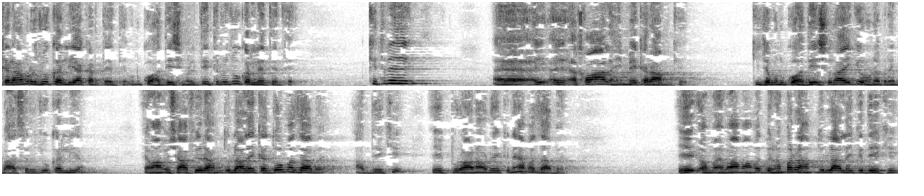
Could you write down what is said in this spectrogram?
کرام رجوع کر لیا کرتے تھے۔ ان کو حدیث ملتی تھی، رجوع کر لیتے تھے۔ کتنے اقوال ام کرام کے، کہ جب ان کو حدیث سنائی گی انہوں نے اپنی بات سے رجوع کر لیا۔ امام شافی رحمۃ اللہ علیہ کا دو مذہب ہے۔ آپ دیکھیے، ایک پرانا اور ایک نیا مذہب ہے۔ ایک امام احمد بن حمر رحمۃ اللہ علیہ کے دیکھیے،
